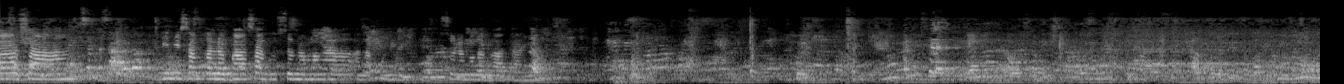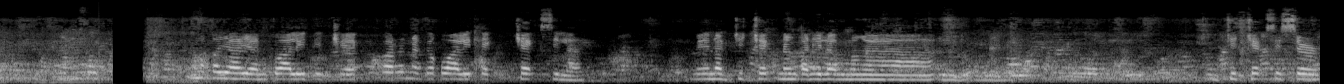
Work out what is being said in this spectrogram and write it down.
Kalabasa, inisang kalabasa, gusto ng mga anak ko yun. Gusto ng mga bata yun. Ano kaya yan? Quality check. Para nagka-quality check sila. May nag-check ng kanilang mga ano doon. Nag-check si sir.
